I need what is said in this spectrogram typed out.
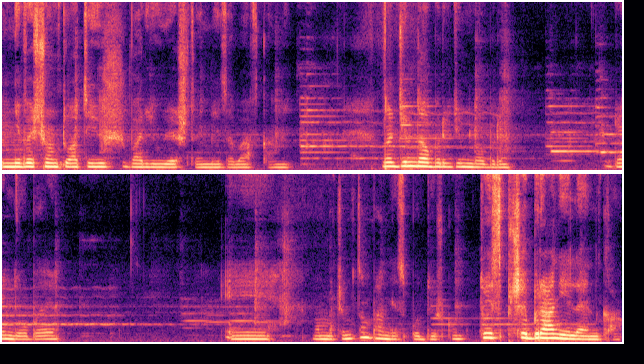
nie weszłam tu, a ty już wariujesz tymi zabawkami. No, dzień dobry, dzień dobry. Dzień dobry. I... Mama, czemu tam pan jest poduszką? To jest przebranie Lenka.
